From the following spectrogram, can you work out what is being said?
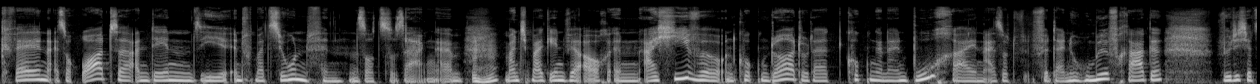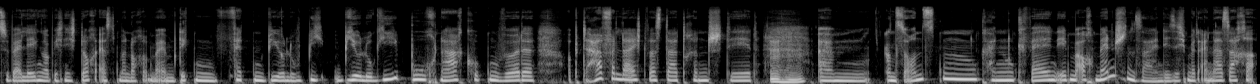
Quellen, also Orte, an denen sie Informationen finden, sozusagen. Ähm, Mhm. Manchmal gehen wir auch in Archive und gucken dort oder gucken in ein Buch rein. Also für deine Hummelfrage würde ich jetzt überlegen, ob ich nicht doch erstmal noch in meinem dicken, fetten Biologie, Biologiebuch nachgucken würde, ob da vielleicht was da drin steht. Ähm, ansonsten können Quellen eben auch Menschen sein, die sich mit einer Sache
